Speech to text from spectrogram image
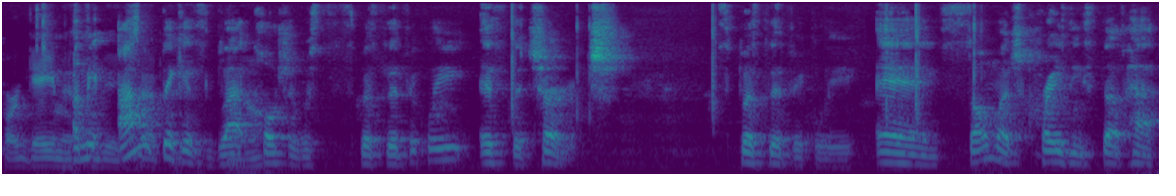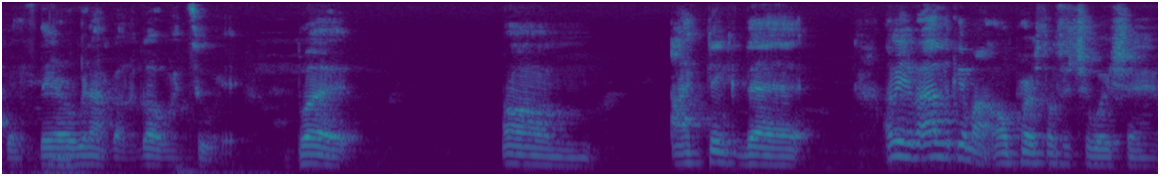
for gayness I to mean, be I don't think it's black know? culture specifically. It's the church specifically, and so much crazy stuff happens there. We're not going to go into it, but um, I think that I mean, if I look at my own personal situation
